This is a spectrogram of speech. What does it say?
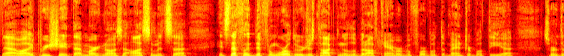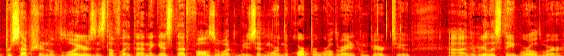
Yeah, well, I appreciate that, Marc. No, it's awesome. It's uh, it's definitely a different world. We were just talking a little bit off camera before about the banter, about the uh, sort of the perception of lawyers and stuff like that. And I guess that falls to what we said more in the corporate world, right, compared to uh, the real estate world, where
